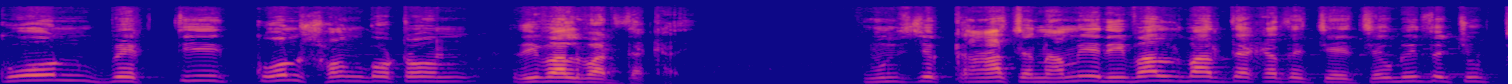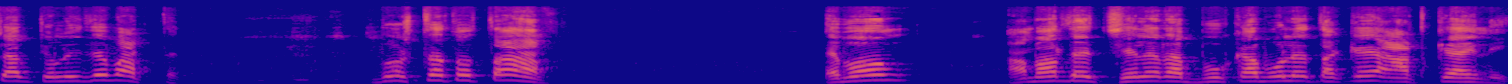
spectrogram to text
কোন ব্যক্তি কোন সংগঠন রিভলভার দেখায়? উনি যে কাঁচ নামিয়ে রিভলভার দেখাতে চেয়েছে উনি তো চুপচাপ চলে যেতে পারতেন। দোষটা তো তার। এবং আমাদের ছেলেরা বোকা বলে তাকে আটকায়নি।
